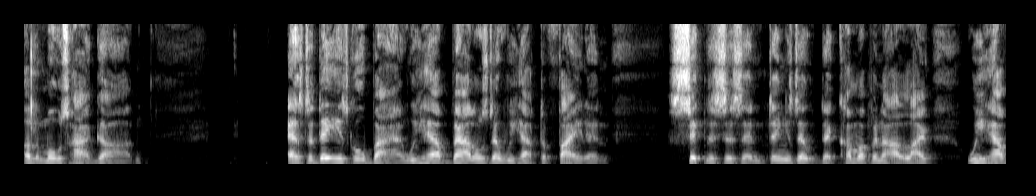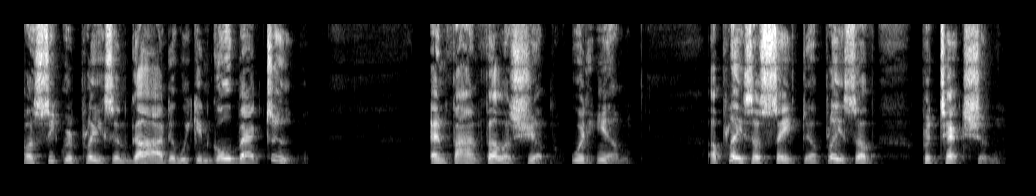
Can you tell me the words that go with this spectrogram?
of the Most High God. As the days go by, we have battles that we have to fight and sicknesses and things that, that come up in our life. We have a secret place in God that we can go back to and find fellowship with Him, a place of safety, a place of protection,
